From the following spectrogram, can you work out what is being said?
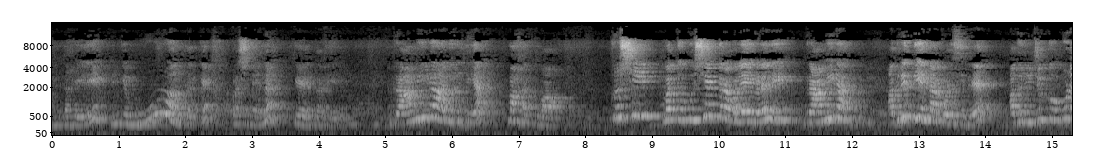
ಅಂತ ಹೇಳಿ ನಿಮಗೆ ಮೂರು ಅಂಕಕ್ಕೆ ಪ್ರಶ್ನೆಯನ್ನು ಕೇಳ್ತಾರೆ ಗ್ರಾಮೀಣ ಅಭಿವೃದ್ಧಿಯ ಮಹತ್ವ ಕೃಷಿ ಮತ್ತು ಕೃಷಿಯೇತರ ವಲಯಗಳಲ್ಲಿ ಗ್ರಾಮೀಣ ಅಭಿವೃದ್ಧಿಯನ್ನಗೊಳಿಸಿದ್ರೆ ಅದು ನಿಜಕ್ಕೂ ಕೂಡ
